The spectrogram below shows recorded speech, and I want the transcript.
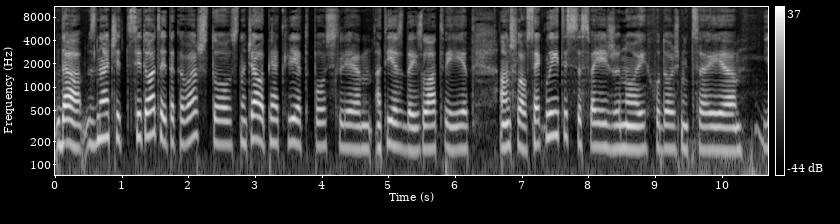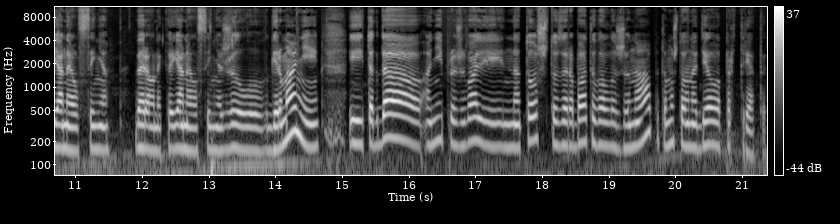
Да, значит, ситуация такова, что сначала пять лет после отъезда из Латвии Аншлаус Эглитис со своей женой, художницей э, Янелсиня, Вероника Янелсиня жил в Германии, и тогда они проживали на то, что зарабатывала жена, потому что она делала портреты.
